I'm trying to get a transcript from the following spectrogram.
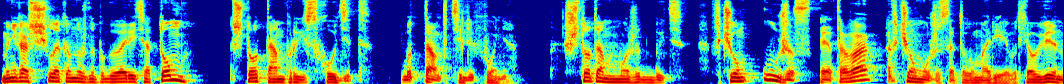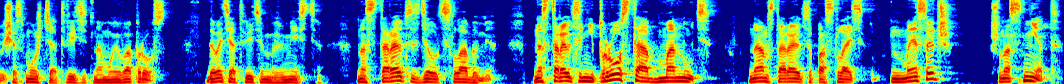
Мне кажется, с человеком нужно поговорить о том, что там происходит. Вот там, в телефоне. Что там может быть? В чем ужас этого? А в чем ужас этого, Мария? Вот я уверен, вы сейчас можете ответить на мой вопрос. Давайте ответим вместе. Нас стараются сделать слабыми. Нас стараются не просто обмануть, нам стараются послать месседж, что нас нет.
